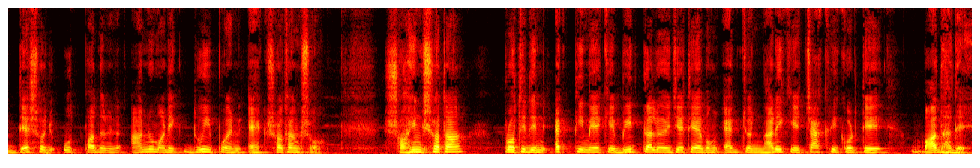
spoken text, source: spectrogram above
দেশজ উৎপাদনের আনুমানিক দুই পয়েন্ট এক শতাংশ। সহিংসতা, প্রতিদিন একটি মেয়েকে বিদ্যালয়ে যেতে এবং একজন নারীকে চাকরি করতে বাধা দেয়।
